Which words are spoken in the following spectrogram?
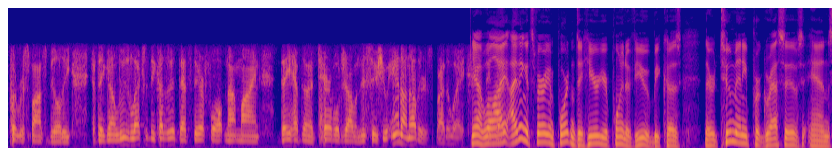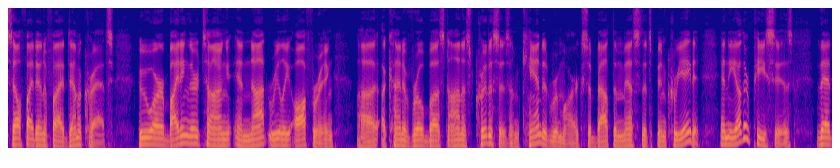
put responsibility. If they're going to lose elections because of it, that's their fault, not mine. They have done a terrible job on this issue and on others, by the way. Yeah, well, I, I think it's very important to hear your point of view because there are too many progressives and self identified Democrats who are biting their tongue and not really offering. Uh, a kind of robust, honest criticism, candid remarks about the mess that's been created. And the other piece is that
